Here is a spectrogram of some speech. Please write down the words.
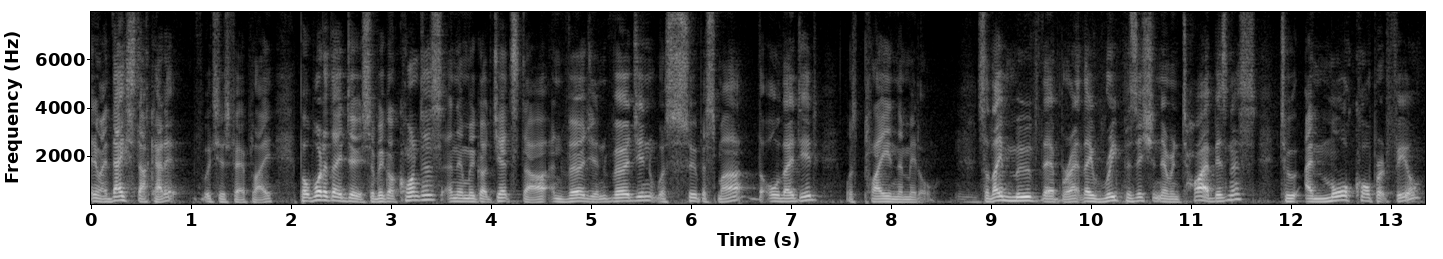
anyway, they stuck at it, which is fair play. But what did they do? So we got Qantas, and then we got Jetstar and Virgin. Virgin was super smart. All they did was play in the middle. So they moved their brand, they repositioned their entire business to a more corporate feel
